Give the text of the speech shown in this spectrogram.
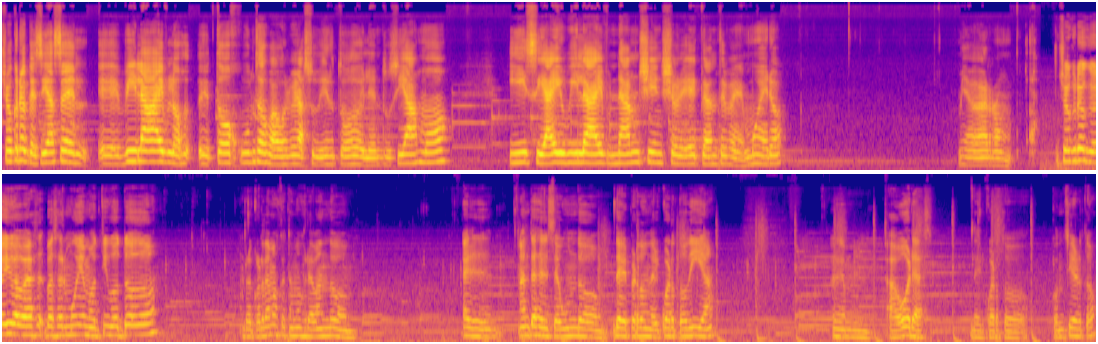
Yo creo que si hacen eh, V-Live eh, todos juntos va a volver a subir todo el entusiasmo. Y si hay V-Live Namjin, yo directamente me muero. Me agarro un... Yo creo que hoy va a ser muy emotivo todo. Recordamos que estamos grabando el, antes del segundo, del, perdón, del cuarto día, em, a horas del cuarto concierto.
